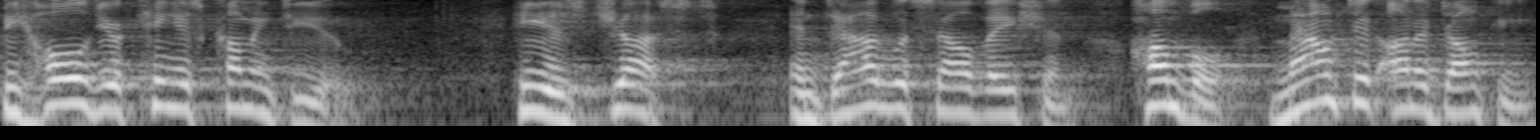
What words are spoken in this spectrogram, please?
Behold, your king is coming to you. He is just, endowed with salvation, humble, mounted on a donkey,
